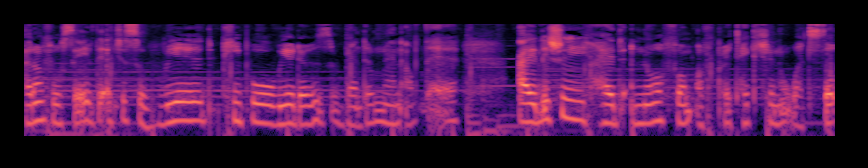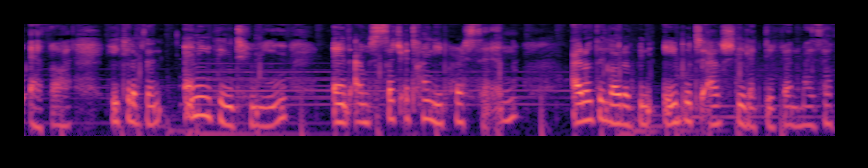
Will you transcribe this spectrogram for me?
I don't feel safe. There are just weird people, weirdos, random men out there. I literally had no form of protection whatsoever. He could have done anything to me, and I'm such a tiny person. I don't think I would have been able to actually like defend myself.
